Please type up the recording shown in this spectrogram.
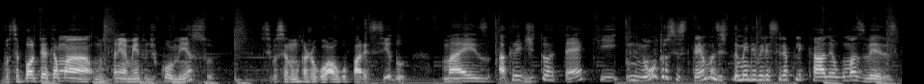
Você pode ter até uma, um estranhamento de começo, se você nunca jogou algo parecido, mas acredito até que em outros sistemas isso também deveria ser aplicado em algumas vezes.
